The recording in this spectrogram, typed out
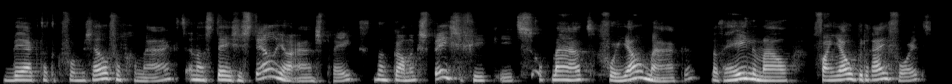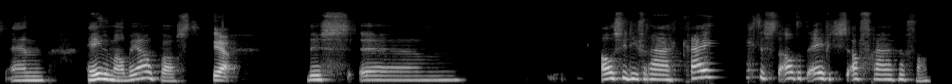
werk dat ik voor mezelf heb gemaakt. En als deze stijl jou aanspreekt, dan kan ik specifiek iets op maat voor jou maken. Dat helemaal van jouw bedrijf wordt en helemaal bij jou past. Ja. Dus um, als je die vraag krijgt, is het altijd eventjes afvragen van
